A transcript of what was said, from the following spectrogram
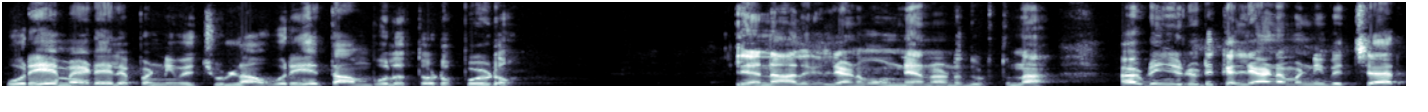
ஒரே மேடையில பண்ணி வச்சுடலாம் ஒரே தாம்பூலத்தோடு போயிடும். இல்லையா நாலு கல்யாணமும் உன்னே நடந்து கொடுத்தோம்னா? அப்படின்னு சொல்லிட்டு கல்யாணம் பண்ணி வச்சார்.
